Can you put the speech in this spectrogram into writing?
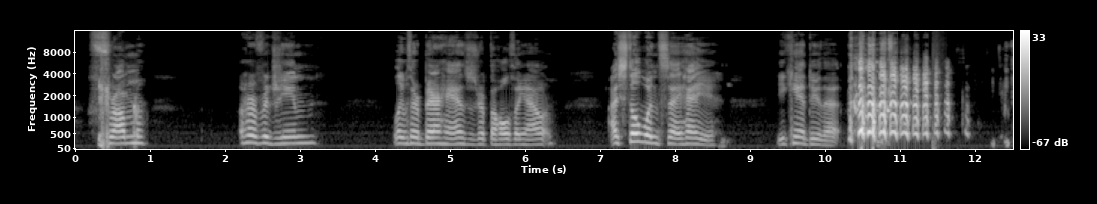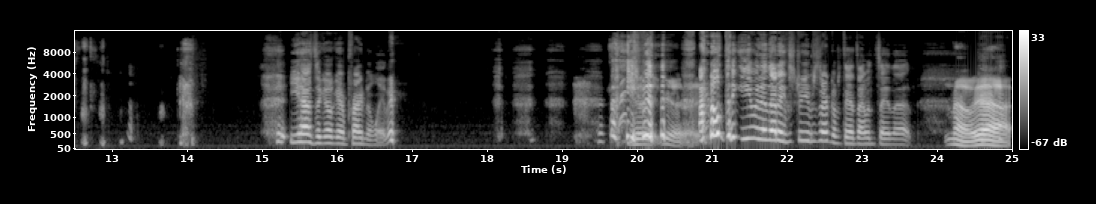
from her vagine, like with her bare hands, just ripped the whole thing out, I still wouldn't say, "Hey, you can't do that." you have to go get pregnant later. Yeah, yeah. I don't think even in that extreme circumstance I would say that. No, yeah,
